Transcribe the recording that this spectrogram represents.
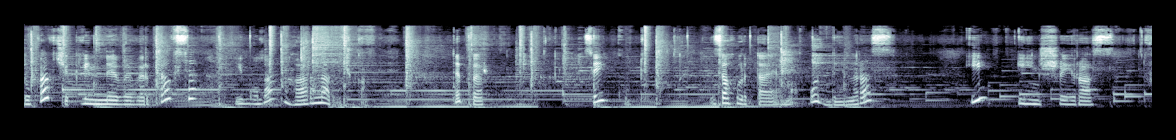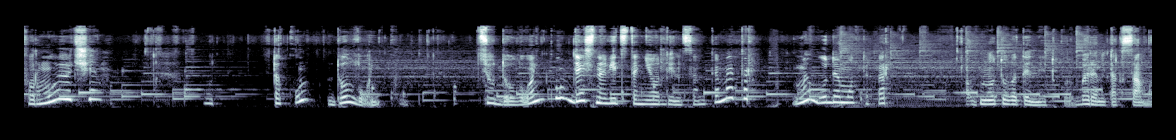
рукавчик, він не вивертався і була гарна ручка. Тепер цей кут загортаємо один раз і інший раз, формуючи таку долоньку. Цю долоньку десь на відстані 1 см ми будемо тепер обмотувати ниткою. Беремо так само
